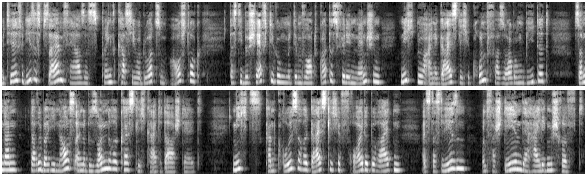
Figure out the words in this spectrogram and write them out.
Mithilfe dieses Psalmverses bringt Cassiodor zum Ausdruck, dass die Beschäftigung mit dem Wort Gottes für den Menschen nicht nur eine geistliche Grundversorgung bietet, sondern darüber hinaus eine besondere Köstlichkeit darstellt. Nichts kann größere geistliche Freude bereiten als das Lesen und Verstehen der Heiligen Schrift.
